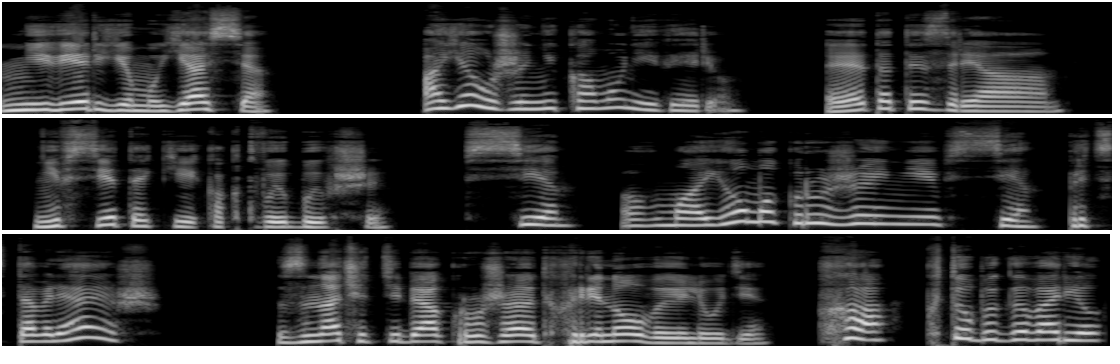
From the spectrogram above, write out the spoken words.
«Не верь ему, Яся!» «А я уже никому не верю». «Это ты зря. Не все такие, как твой бывший». «Все. В моем окружении все. Представляешь?» «Значит, тебя окружают хреновые люди». «Ха! Кто бы говорил,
